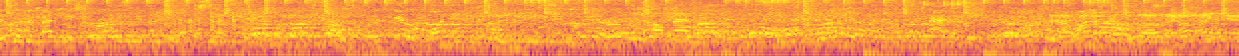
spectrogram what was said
This but with Mad Wings. On scale of one to how mad was it? I want to film though, I, I can't.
